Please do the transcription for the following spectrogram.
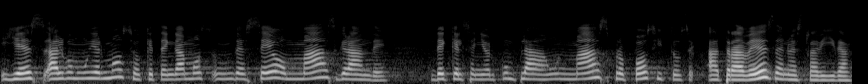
Y es algo muy hermoso que tengamos un deseo más grande de que el Señor cumpla aún más propósitos a través de nuestra vida.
